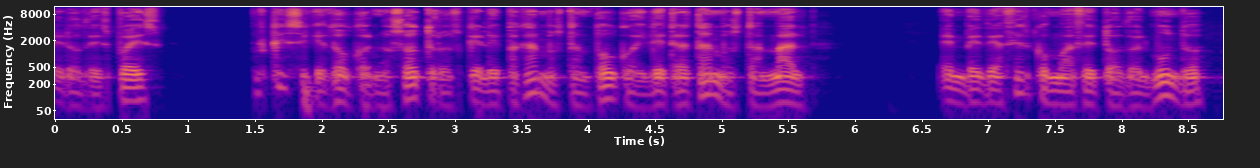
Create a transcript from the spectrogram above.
Pero después, ¿por qué se quedó con nosotros, que le pagamos tan poco y le tratamos tan mal? En vez de hacer como hace todo el mundo,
